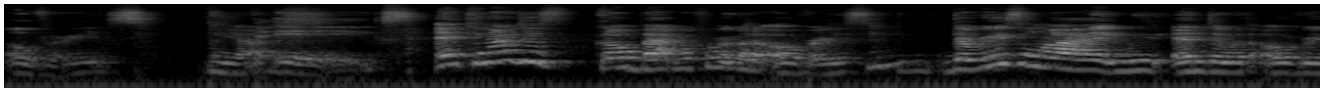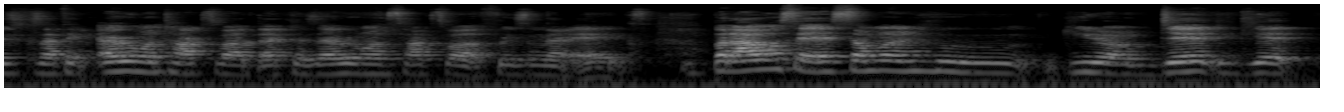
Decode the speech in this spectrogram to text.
ovaries, yeah. the eggs. And can I just go back before we go to ovaries? Mhm. The reason why we ended with ovaries because I think everyone talks about that because everyone talks about freezing their eggs. But I will say, as someone who you know did get,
